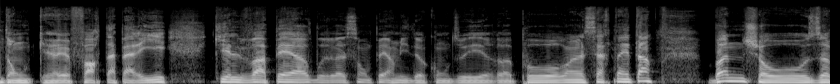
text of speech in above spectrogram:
Donc, euh, fort à parier qu'il va perdre son permis de conduire pour un certain temps. Bonne chose.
